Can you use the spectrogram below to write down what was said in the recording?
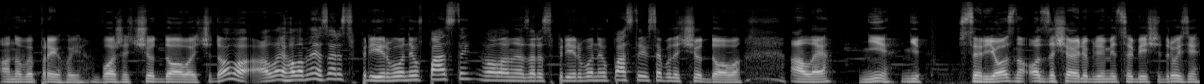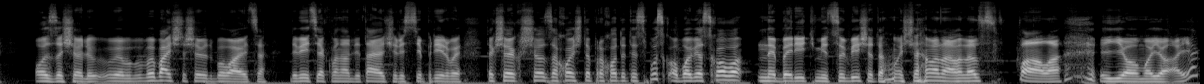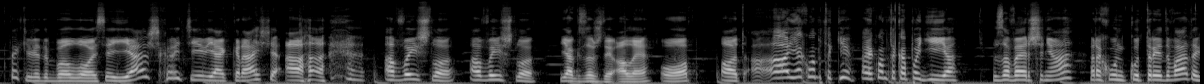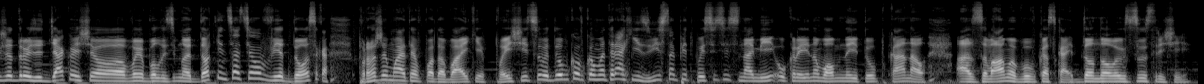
Ану, випригуй. Боже, чудово, чудово. Але головне зараз в прірву не впасти. Головне зараз в прірву не впасти, і все буде чудово. Але ні, ні. Серйозно, от за що я люблю Mitsubishi, друзі. Ось за що ви, ви бачите, що відбувається. Дивіться, як вона літає через ці прірви. Так що, якщо захочете проходити спуск, обов'язково не беріть Mitsubishi, тому що вона у нас впала. Йо-моє, а як так відбулося? Я ж хотів як краще, а, а вийшло, а вийшло. Як завжди, але оп. От, а, а як вам такі? А як вам така подія? Завершення рахунку 3-2. Так що, друзі, дякую, що ви були зі мною до кінця цього відосика. Прожимайте вподобайки, пишіть свою думку в коментарях і, звісно, підписуйтесь на мій україномовний ютуб канал. А з вами був Каскай. До нових зустрічей.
